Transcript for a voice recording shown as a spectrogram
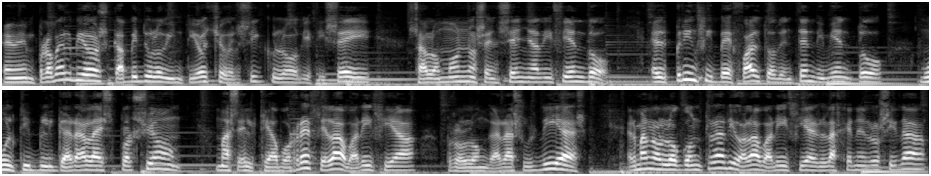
En Proverbios capítulo 28 versículo 16, Salomón nos enseña diciendo, el príncipe falto de entendimiento multiplicará la extorsión, mas el que aborrece la avaricia prolongará sus días. Hermanos, lo contrario a la avaricia es la generosidad.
